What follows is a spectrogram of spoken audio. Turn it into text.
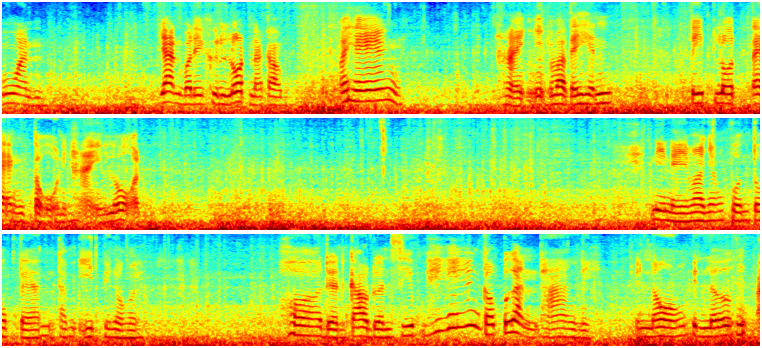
ม่วน ย่านบ่ได้ขึ้นรถนะครับไม่แห้งหายว่าแต่เห็นติดรถแต่งโตนี่หายโลดนี่ไหนว่ายังฝนตกแต่ทำอีทพี่น้องเลย พอเดือนเก้าเดือนสิบแห้งก็เปื้อนทางนี่ เป็นน้องเป็นเลิงไป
